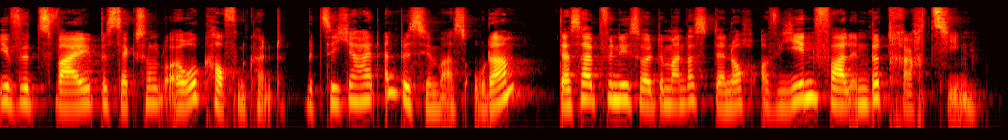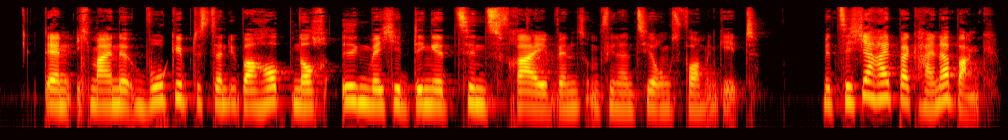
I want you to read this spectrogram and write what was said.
ihr für zwei bis 600 Euro kaufen könnt. Mit Sicherheit ein bisschen was, oder? Deshalb finde ich, sollte man das dennoch auf jeden Fall in Betracht ziehen. Denn ich meine, wo gibt es denn überhaupt noch irgendwelche Dinge zinsfrei, wenn es um Finanzierungsformen geht? Mit Sicherheit bei keiner Bank.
